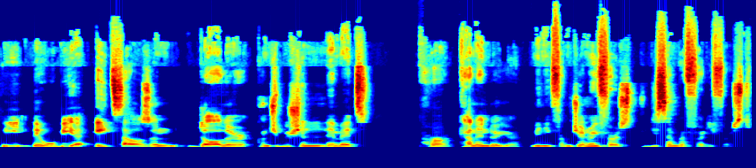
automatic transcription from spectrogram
be, there will be a $8,000 contribution limit per calendar year, meaning from January 1st to December 31st,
